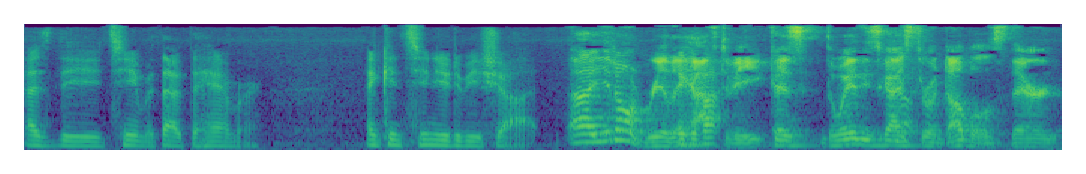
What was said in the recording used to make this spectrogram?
as the team without the hammer, and continue to be shot. uh, you don't really Like have I- to be because the way these guys throw doubles, there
